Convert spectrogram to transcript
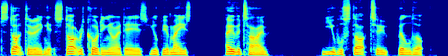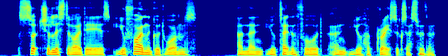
start doing it, start recording your ideas. You'll be amazed over time. You will start to build up such a list of ideas. You'll find the good ones and then you'll take them forward and you'll have great success with them.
